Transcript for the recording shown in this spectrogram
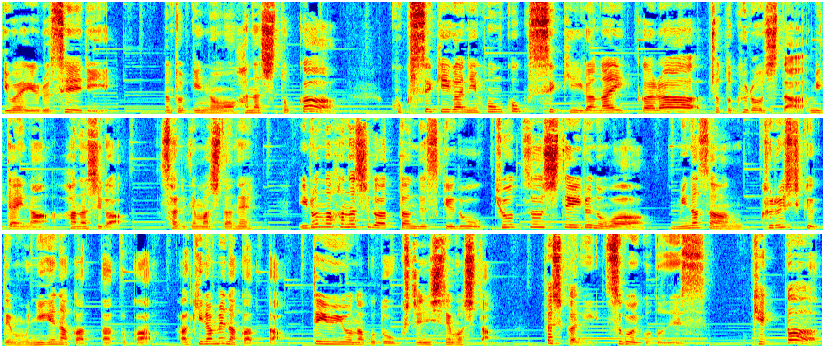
いわゆる生理の時の話とか、国籍が日本国籍がないからちょっと苦労したみたいな話がされてましたね。いろんな話があったんですけど、共通しているのは、皆さん苦しくても逃げなかったとか、諦めなかったっていうようなことを口にしてました。確かにすごいことです。結果、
